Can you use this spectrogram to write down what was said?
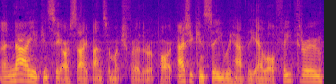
and now you can see our sidebands are much further apart as you can see we have the LO feed through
